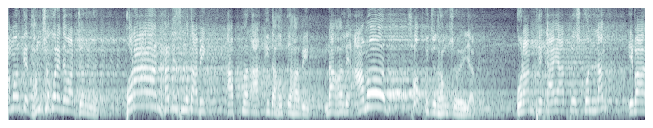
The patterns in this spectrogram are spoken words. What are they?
আমলকে ধ্বংস করে দেওয়ার জন্য। কোরআন, হাদিস মোতাবিক আপনার আকিদা হতে হবে, না হলে আমল সব কিছু ধ্বংস হয়ে যাবে। কোরআন থেকে আয়াত পেশ করলাম, এবার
